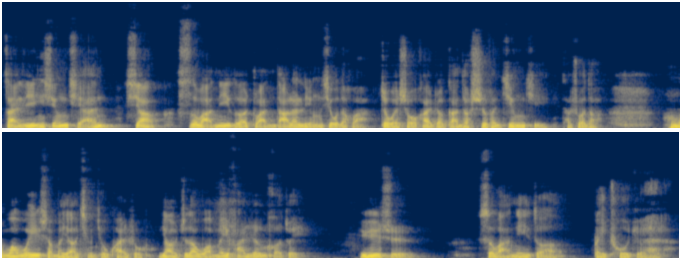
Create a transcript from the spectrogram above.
在临行前，向斯瓦尼泽转达了领袖的话。这位受害者感到十分惊奇，他说道：“我为什么要请求宽恕？要知道，我没犯任何罪。”于是，斯瓦尼泽被处决了。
